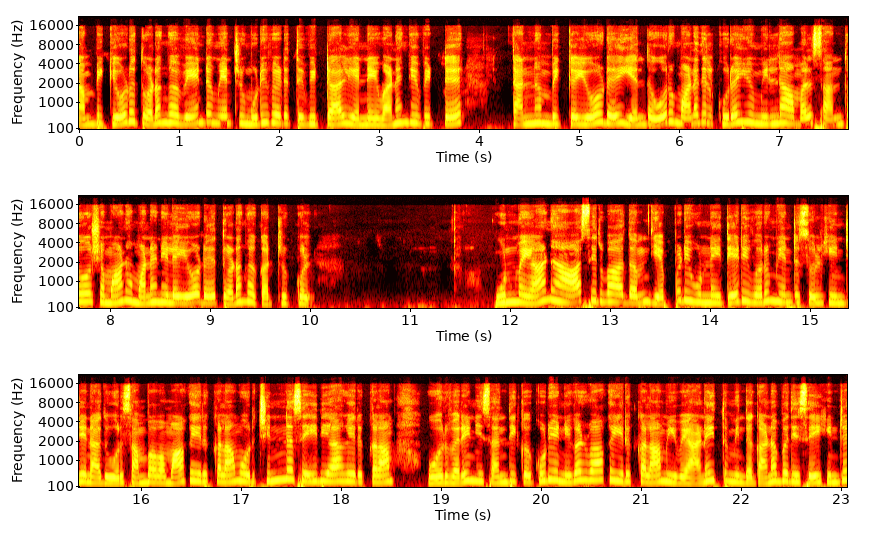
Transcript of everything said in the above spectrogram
நம்பிக்கையோடு தொடங்க வேண்டும் என்று முடிவெடுத்து விட்டால் என்னை வணங்கிவிட்டு தன்னம்பிக்கையோடு எந்த ஒரு மனதில் குறையும் இல்லாமல் சந்தோஷமான மனநிலையோடு தொடங்க கற்றுக்கொள். உண்மையான ஆசிர்வாதம் எப்படி உன்னை தேடி வரும் என்று சொல்கின்றேன். அது ஒரு சம்பவமாக இருக்கலாம் ஒரு சின்ன செய்தியாக இருக்கலாம் ஒருவரை நீ சந்திக்கக்கூடிய நிகழ்வாக இருக்கலாம். இவை அனைத்தும் இந்த கணபதி செய்கின்ற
